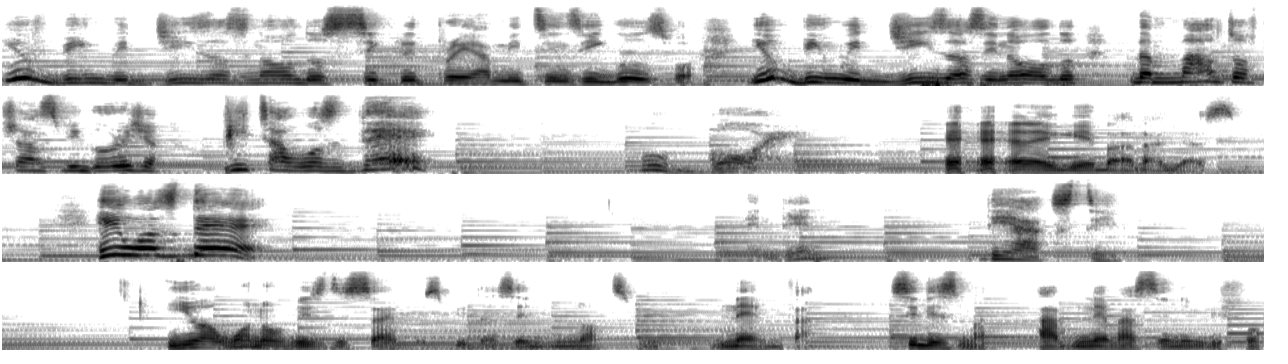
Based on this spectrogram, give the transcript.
You've been with Jesus in all those secret prayer meetings he goes for. You've been with Jesus in all the, the Mount of Transfiguration. Peter was there. Oh boy. he was there. And then they asked him, You are one of his disciples. Peter said, Not me, never. See this man, I've never seen him before.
